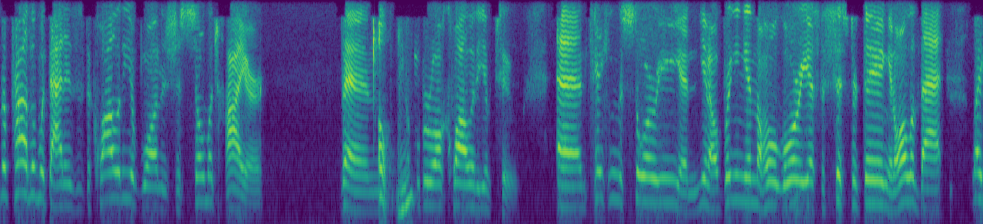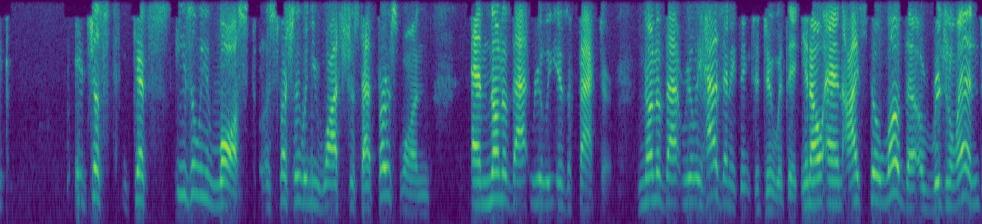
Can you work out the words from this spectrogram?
the problem with that is is the quality of one is just so much higher than Oh, the mm-hmm. overall quality of two. And taking the story and, you know, bringing in the whole Laurie as the sister thing and all of that, like, it just gets easily lost, especially when you watch just that first one, and none of that really is a factor. None of that really has anything to do with it, you know. And I still love the original end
